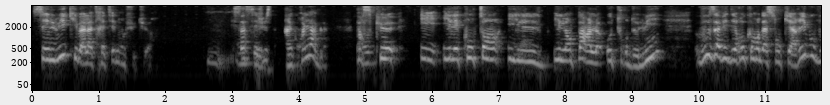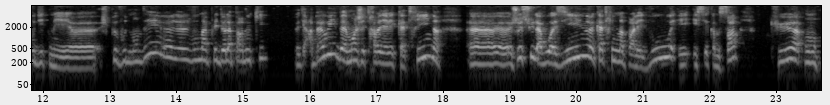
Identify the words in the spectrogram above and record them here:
c'est lui qui va la traiter dans le futur. Hmm. Et ça, c'est juste incroyable. Parce que il, est content, il, il, en parle autour de lui. Vous avez des recommandations qui arrivent, vous vous dites, mais euh, je peux vous demander, euh, vous m'appelez de la part de qui? Me dire, ah ben oui, ben moi j'ai travaillé avec Catherine, euh, je suis la voisine, Catherine m'a parlé de vous, et, c'est comme ça qu'on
